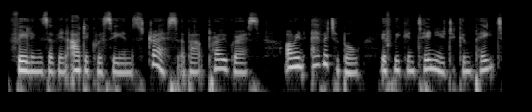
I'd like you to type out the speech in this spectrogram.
Feelings of inadequacy and stress about progress are inevitable if we continue to compete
